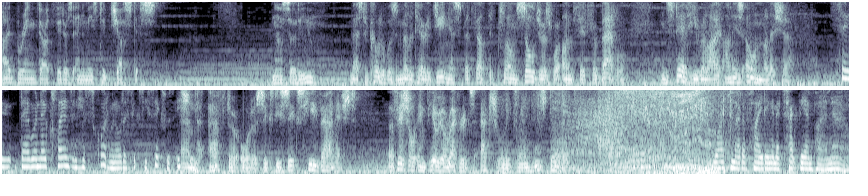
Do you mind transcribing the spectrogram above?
I bring Darth Vader's enemies to justice. Now so do you. Master Kota was a military genius, but felt that clone soldiers were unfit for battle. Instead, he relied on his own militia. So there were no clones in his squad when Order 66 was issued. And after Order 66, he vanished. Official Imperial records actually claim he's dead. Why come out of hiding and attack the Empire now?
